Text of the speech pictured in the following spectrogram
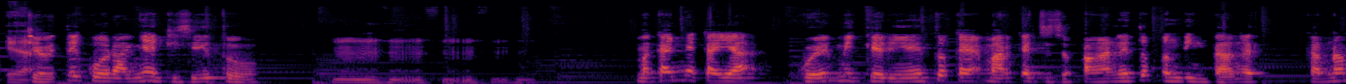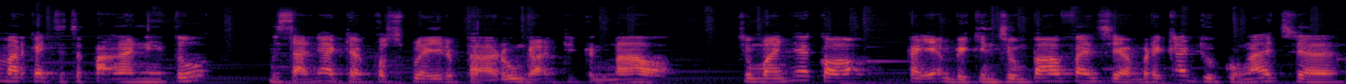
Ya. JOT kurangnya di situ. Mm-mm. makanya kayak gue mikirnya itu kayak market di Jepangan itu penting banget karena market di Jepangan itu misalnya ada cosplayer baru nggak dikenal cumanya kok kayak bikin jumpa fans ya mereka dukung aja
